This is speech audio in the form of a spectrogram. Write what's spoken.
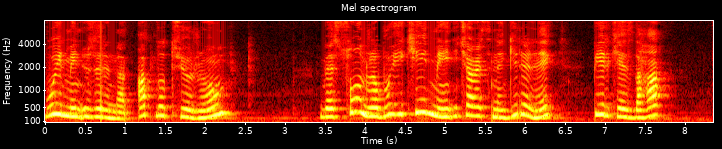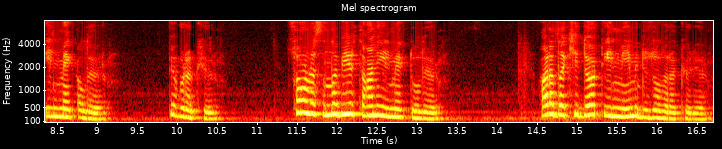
bu ilmeğin üzerinden atlatıyorum ve sonra bu iki ilmeğin içerisine girerek bir kez daha ilmek alıyorum ve bırakıyorum. Sonrasında bir tane ilmek doluyorum. Aradaki 4 ilmeğimi düz olarak örüyorum.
